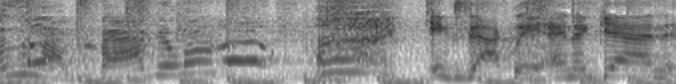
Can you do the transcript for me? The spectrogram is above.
Isn't that fabulous? Exactly. And again,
